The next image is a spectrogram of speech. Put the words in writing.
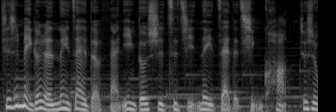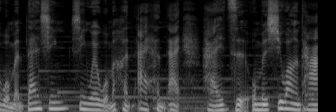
其实每个人内在的反应都是自己内在的情况，就是我们担心是因为我们很爱很爱孩子，我们希望他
